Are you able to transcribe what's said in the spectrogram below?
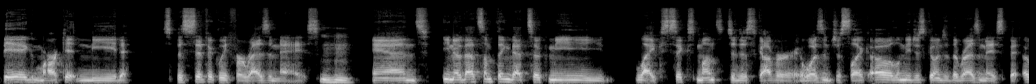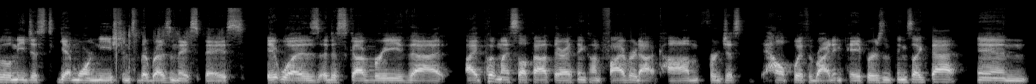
big market need specifically for resumes. Mm-hmm. And, you know, that's something that took me like six months to discover. It wasn't just like, oh, let me just go into the resume space, let me just get more niche into the resume space. It was a discovery that I put myself out there, I think on fiverr.com for just help with writing papers and things like that. And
